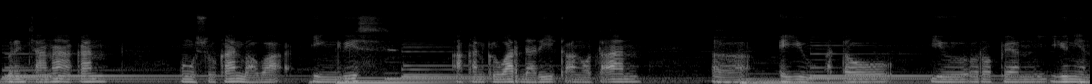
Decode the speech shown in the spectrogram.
berencana akan mengusulkan bahwa Inggris akan keluar dari keanggotaan uh, eh, EU atau European Union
